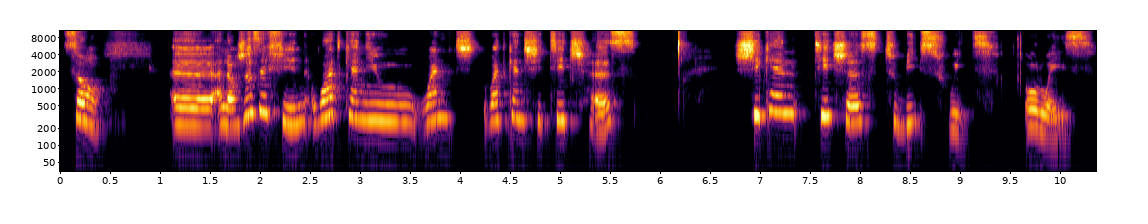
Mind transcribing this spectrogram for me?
So, uh, alors Joséphine, what can you, when, what can she teach us? She can teach us to be sweet, always,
